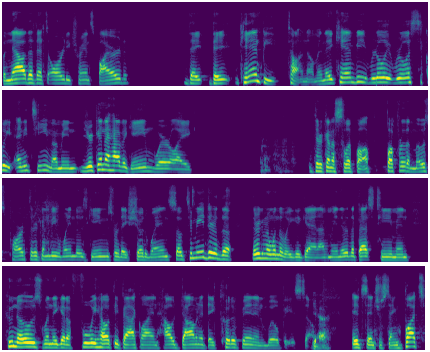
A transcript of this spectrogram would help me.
But now that that's already transpired, they they can beat Tottenham and they can beat really realistically any team. I mean, you're going to have a game where like they're going to slip up, but for the most part, they're going to be winning those games where they should win. So to me, they're the they're going to win the league again. I mean, they're the best team, and who knows when they get a fully healthy backline, how dominant they could have been and will be. So Yeah. it's interesting. But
